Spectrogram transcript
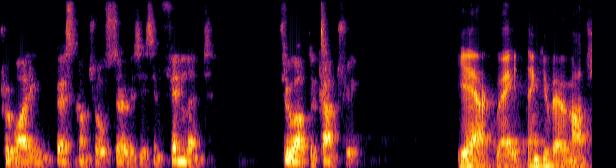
providing pest control services in Finland throughout the country. Yeah, great. Thank you very much.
